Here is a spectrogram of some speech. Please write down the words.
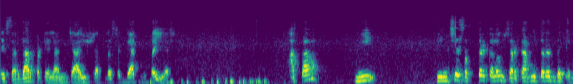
हे सरदार पटेलांच्या आयुष्यातलं सगळ्यात मोठं यश. आता मी तीनशे सत्तर कलम सरकारने तर रद्द केलं.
